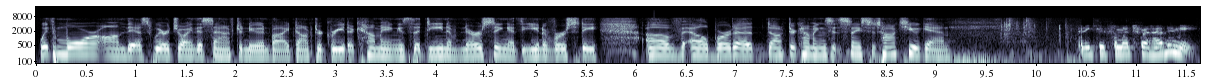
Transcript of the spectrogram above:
With more on this, we are joined this afternoon by Dr. Greta Cummings, the Dean of Nursing at the University of Alberta. Dr. Cummings, it's nice to talk to you again. Thank you so much for having me.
